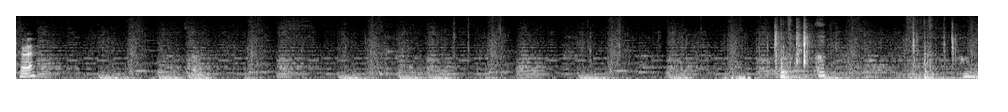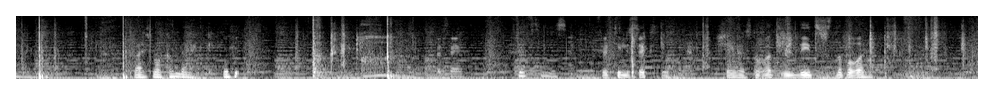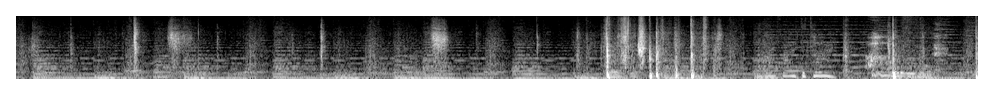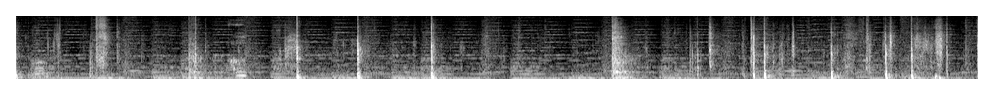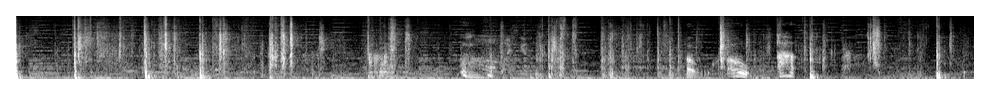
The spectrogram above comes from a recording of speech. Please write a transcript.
Huh? Last more comeback. 15. 15 to 15 to 16. Seamus, don't let your lead slip away.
